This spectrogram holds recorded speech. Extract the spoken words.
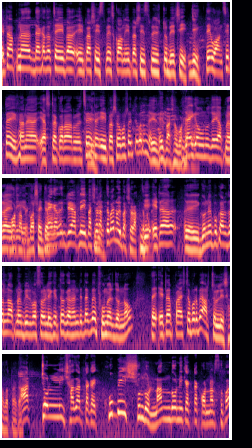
এটা আপনার দেখা যাচ্ছে এই এই পাশে স্পেস কম এই পাশে স্পেস একটু বেশি। জি। তো ওয়ান সিটটা এখানে এক্সট্রা করা রয়েছে এটা এই পাশেও বসাইতে পারেন? এই পাশেও জায়গা অনুযায়ী আপনারা বসাইতে পারেন। ম্যাগাজিন ট্রে আপনি এই পাশে রাখতে পারেন ওই পাশে রাখতে পারেন। এই গনে পোকার জন্য আপনার বিশ বছর লিখিত গ্যারান্টি থাকবে ফুমের জন্যও। তো এটা প্রাইসটা পড়বে আটচল্লিশ হাজার টাকা। আটচল্লিশ হাজার টাকায় খুবই সুন্দর নান্দনিক একটা কর্নার সোফা।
